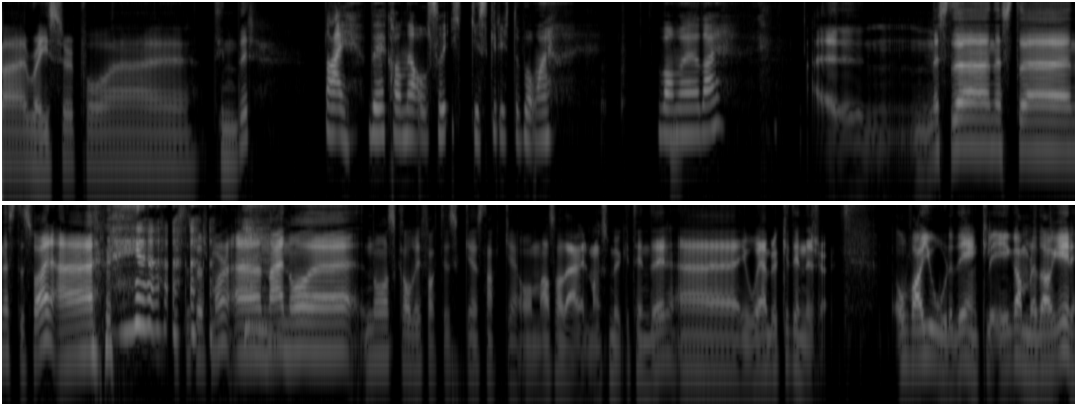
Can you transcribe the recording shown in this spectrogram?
uh, racer på uh, Tinder? Nei, det kan jeg altså ikke skryte på meg. Hva med deg? Eh, Neste, neste, neste svar er Neste spørsmål. Eh, nei, nå, eh, nå skal vi faktisk snakke om Altså, det er veldig mange som bruker Tinder. Eh, jo, jeg bruker Tinder sjøl. Og hva gjorde de egentlig i gamle dager?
